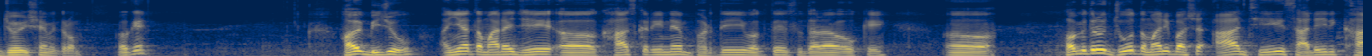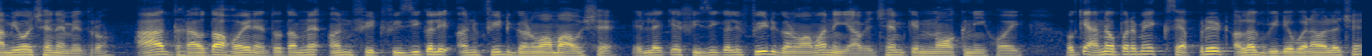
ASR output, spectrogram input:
જોઈશે મિત્રો. ઓકે? હવે બીજું, અહીંયા તમારે જે ખાસ કરીને ભરતી વખતે સુધારા, ઓકે હવે મિત્રો, જો તમારી પાસે આ જે શારીરિક ખામીઓ છે ને મિત્રો, આ ધરાવતા હોય ને, તો તમને અનફિટ ફિઝિકલી અનફિટ ગણવામાં આવશે. એટલે કે ફિઝિકલી ફિટ ગણવામાં નહીં આવે, જેમ કે નોક નહીં હોય. ઓકે આના ઉપર મેં એક સેપરેટ અલગ વીડિયો બનાવેલો છે.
